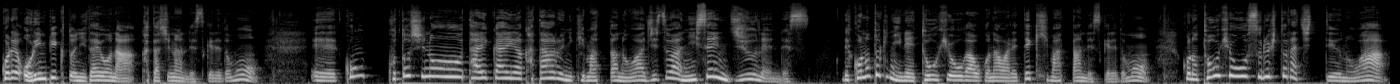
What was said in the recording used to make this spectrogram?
これオリンピックと似たような形なんですけれども、えー、今今年の大会がカタールに決まったのは実は2010年です。でこの時にね投票が行われて決まったんですけれどもこの投票をする人たちっていうのは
